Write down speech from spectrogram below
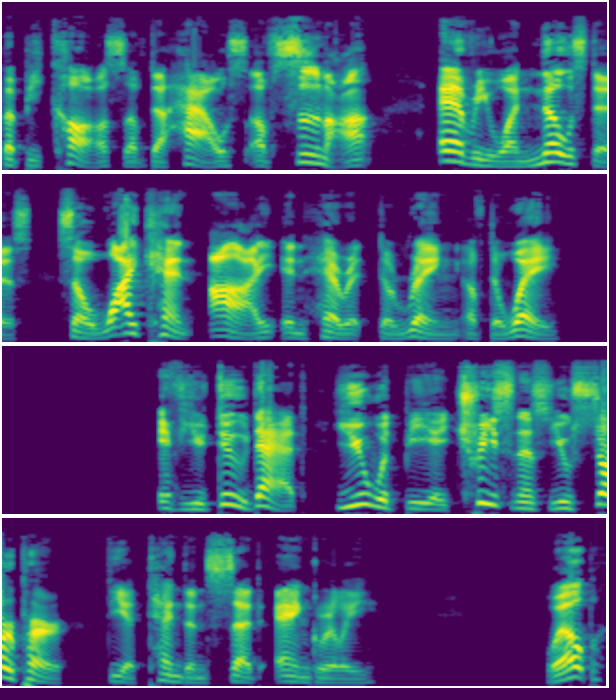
but because of the house of Sima. Everyone knows this, so why can't I inherit the reign of the Wei? If you do that, you would be a treasonous usurper, the attendant said angrily. Well,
